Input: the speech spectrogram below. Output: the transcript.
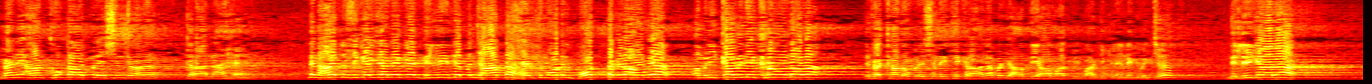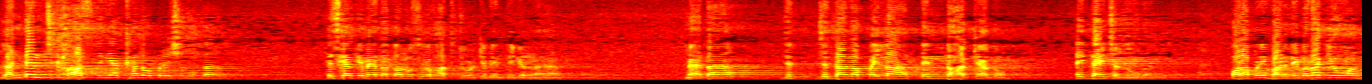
मैंने आंखों का ऑपरेशन करा, कराना है ਤੇ ਨਾਲੇ ਤੁਸੀਂ ਕਹੀ ਜਾਂਦੇ ਕਿ ਦਿੱਲੀ ਤੇ ਪੰਜਾਬ ਦਾ ਹੈਲਥ ਮਾਡਲ ਬਹੁਤ ਤਕੜਾ ਹੋ ਗਿਆ ਅਮਰੀਕਾ ਵੀ ਦੇਖਣ ਆਉਂਦਾ ਵਾ ਤੇ ਅੱਖਾਂ ਦਾ ਆਪਰੇਸ਼ਨ ਇੱਥੇ ਕਰਾ ਨਾ ਪੰਜਾਬ ਦੀ ਆਮ ਆਦਮੀ ਪਾਰਟੀ ਕਲੀਨਿਕ ਵਿੱਚ। ਦਿੱਲੀ ਕਰਾ ਲਾ। ਲੰਡਨ ਚ ਖਾਸ ਤੇਰੀਆਂ ਅੱਖਾਂ ਦਾ ਆਪਰੇਸ਼ਨ ਹੁੰਦਾ। ਇਸ ਕਰਕੇ ਮੈਂ ਤਾਂ ਤੁਹਾਨੂੰ ਸਿਰਫ ਹੱਥ ਜੋੜ ਕੇ ਬੇਨਤੀ ਕਰਨ ਆਇਆ। ਮੈਂ ਤਾਂ ਜਿ- ਜਿੱਦਾਂ ਦਾ ਪਹਿਲਾਂ ਤਿੰਨ ਦਹਾਕਿਆਂ ਤੋਂ ਇਦਾਂ ਹੀ ਚੱਲੂਗਾ। ਔਰ ਆਪਣੀ ਬਣਦੀ ਪਤਾ ਕਿਉਂ ਆ?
